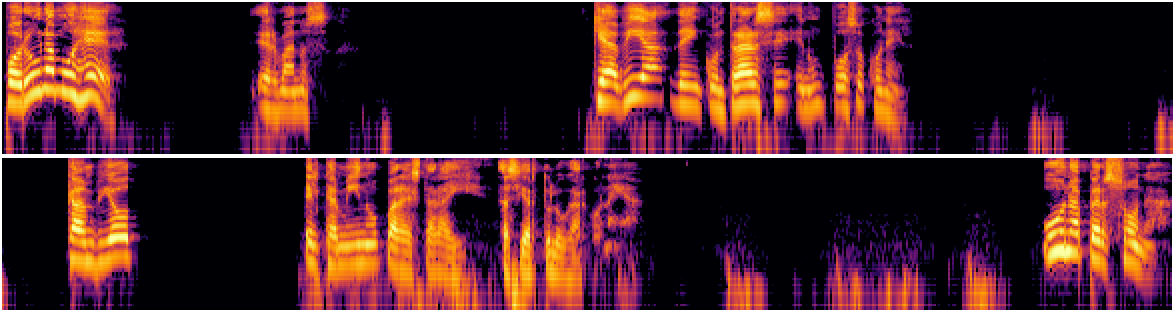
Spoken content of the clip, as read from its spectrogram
Por una mujer, hermanos, que había de encontrarse en un pozo con él. Cambió el camino para estar ahí, a cierto lugar con ella. Una persona,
